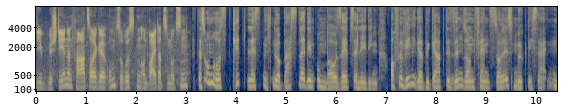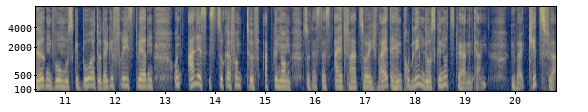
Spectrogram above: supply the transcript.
die bestehenden Fahrzeuge umzurüsten und weiter zu nutzen. Das Umrüstkit lässt nicht nur Bastler den Umbau selbst erledigen. Auch für weniger begabte Simson-Fans soll es möglich sein. Nirgendwo muss gebohrt oder gefräst werden und alles ist sogar vom TÜV ab abgenommen, sodass das Altfahrzeug weiterhin problemlos genutzt werden kann. Über Kits für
